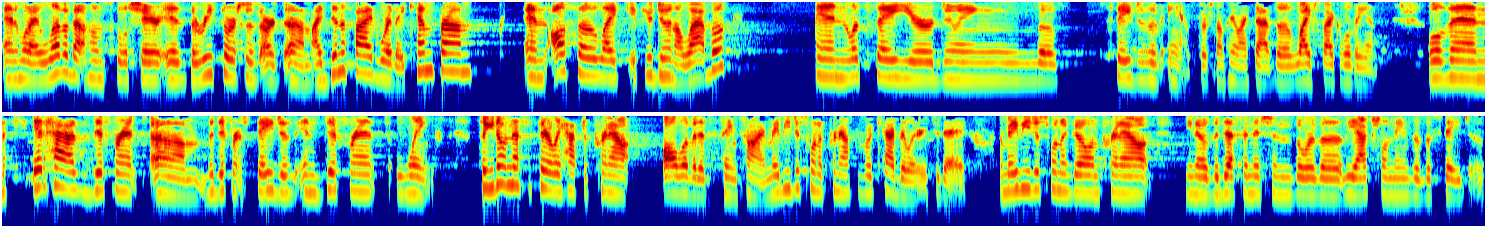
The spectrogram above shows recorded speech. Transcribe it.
And what I love about Homeschool Share is the resources are um, identified where they came from, and also like if you're doing a lap book, and let's say you're doing the stages of ants or something like that, the life cycle of ants. Well, then it has different, um, the different stages in different lengths. So you don't necessarily have to print out all of it at the same time. Maybe you just want to print out the vocabulary today, or maybe you just want to go and print out, you know, the definitions or the the actual names of the stages.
